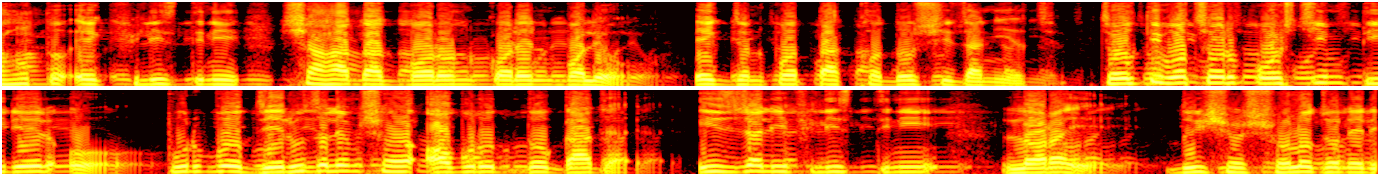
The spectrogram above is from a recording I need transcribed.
আহত এক ফিলিস্তিনি শাহাদাত বরণ করেন বলেও একজন প্রত্যক্ষদর্শী জানিয়েছে, চলতি বছর পশ্চিম তীরের ও পূর্ব জেরুজালেম সহ অবরুদ্ধ গাজায় ইসরায়েলি ফিলিস্তিনি লড়াইয়ে দুইশো ষোলো জনের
